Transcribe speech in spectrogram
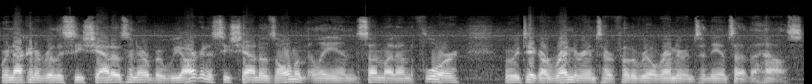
We're not going to really see shadows in there, but we are going to see shadows ultimately in sunlight on the floor when we take our renderings, our photoreal renderings in the inside of the house.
